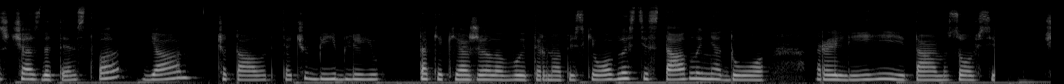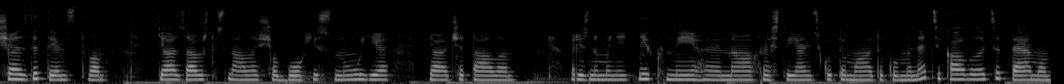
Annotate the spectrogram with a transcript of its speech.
Ще з дитинства я читала дитячу біблію. Так як я жила в Тернопільській області, ставлення до релігії там зовсім ще з дитинства. Я завжди знала, що Бог існує. Я читала різноманітні книги на християнську тематику. Мене цікавила ця тема,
